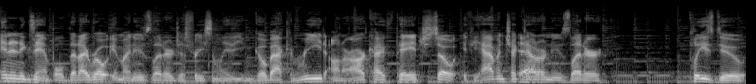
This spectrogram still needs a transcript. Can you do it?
in an example that I wrote in my newsletter just recently that you can go back and read on our archive page. So if you haven't checked Yeah. out our newsletter, please do.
